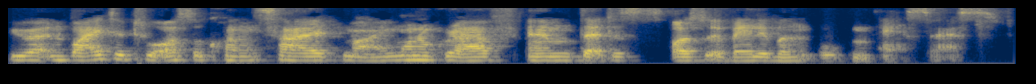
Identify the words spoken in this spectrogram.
you are invited to also consult my monograph um, that is also available in open access.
